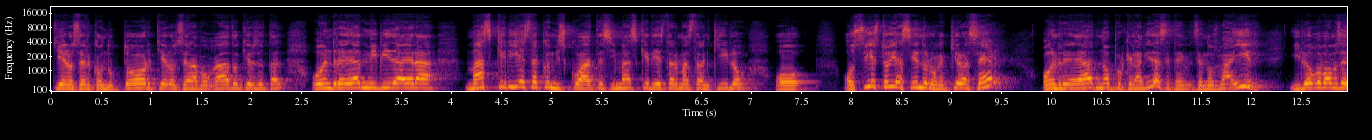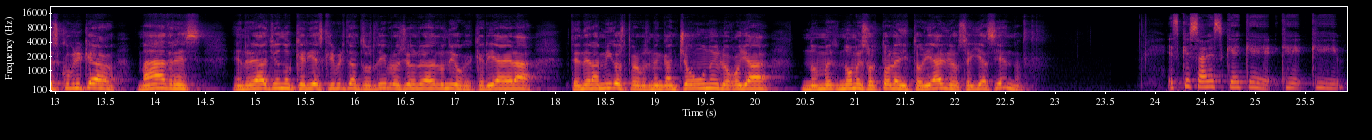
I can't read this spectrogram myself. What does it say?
quiero ser conductor, quiero ser abogado, quiero ser tal. O en realidad mi vida era, más quería estar con mis cuates y más quería estar más tranquilo. O, o sí estoy haciendo lo que quiero hacer, o en realidad no, porque la vida se, nos va a ir y luego vamos a descubrir que, madres, en realidad yo no quería escribir tantos libros, yo en realidad lo único que quería era tener amigos, pero pues me enganchó uno y luego ya no me, no me soltó la editorial y lo seguía haciendo. Es que sabes qué? Que, que, que,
